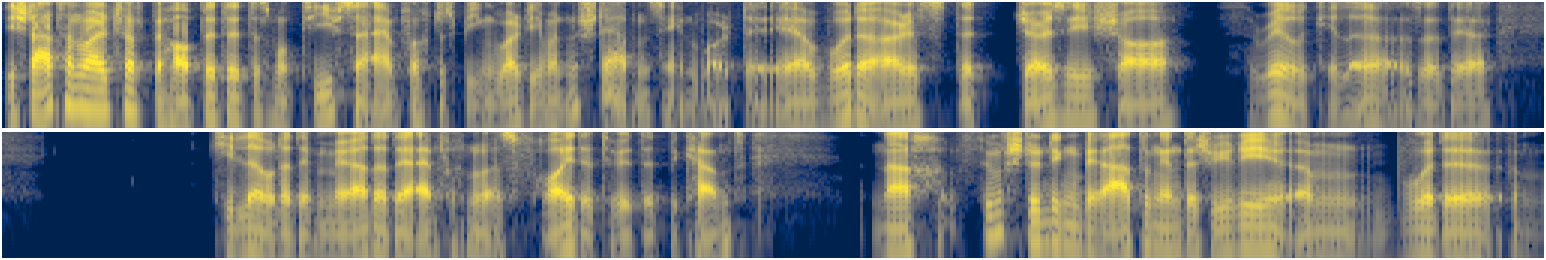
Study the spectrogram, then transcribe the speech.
Die Staatsanwaltschaft behauptete, das Motiv sei einfach, dass Biegenwald jemanden sterben sehen wollte. Er wurde als der Jersey Shaw Thrill Killer, also der Killer oder der Mörder, der einfach nur aus Freude tötet, bekannt. Nach fünfstündigen Beratungen der Jury ähm, wurde ähm,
